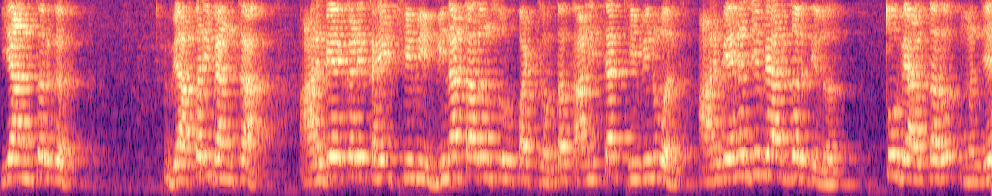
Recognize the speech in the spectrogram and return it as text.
या अंतर्गत व्यापारी बँका आरबीआयकडे काही ठेवी विनातारण स्वरूपात ठेवतात आणि त्या ठेवींवर आरबीआयनं जे व्याजदर दिलं तो व्याजदर म्हणजे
